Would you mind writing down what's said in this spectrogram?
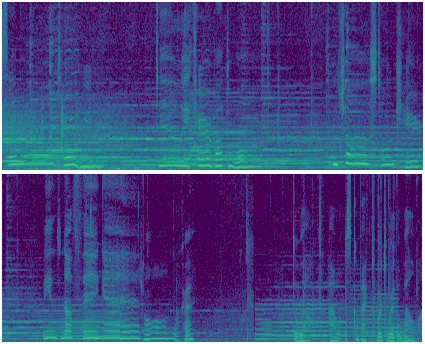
Cemetery. Do we care about the wall? We just don't care. Means nothing at all. Okay. The well. Let's go back towards where the well was.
